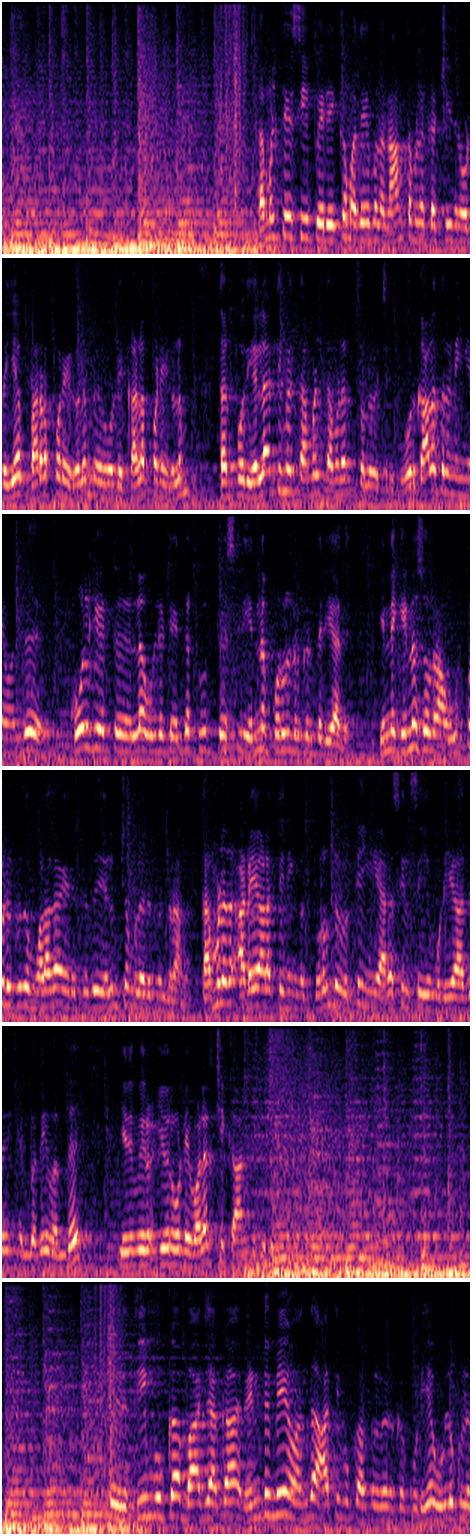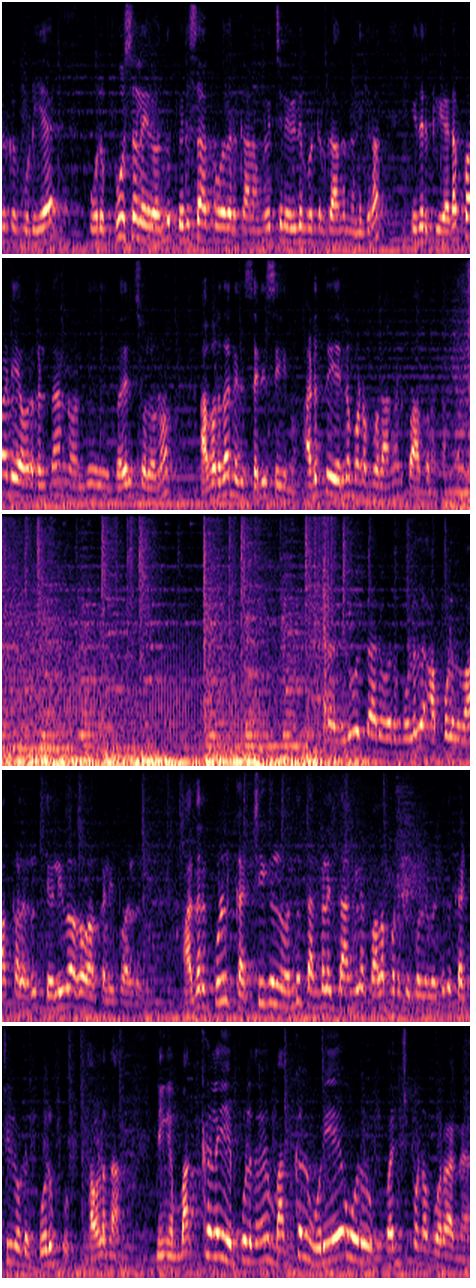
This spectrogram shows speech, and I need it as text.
தமிழ் தேசிய பேரியக்கம் அதே போல நாம் தமிழர் கட்சியினுடைய பரப்புரைகளும் இவருடைய களப்பணிகளும் தற்போது எல்லாத்தையுமே தமிழ் தமிழர்னு சொல்ல வச்சிருக்கு. ஒரு காலத்தில் நீங்கள் வந்து கோல்கேட்டில் உள்ளிட்ட எந்த டூத் பேஸ்ட்ல என்ன பொருள் இருக்குன்னு தெரியாது. இன்னைக்கு என்ன சொல்றாங்க? உப்பு இருக்குது மிளகாய் இருக்குது எலுமிச்சம்பழம் இருக்குன்றாங்க. தமிழர் அடையாளத்தை நீங்கள் துறந்து விட்டு இங்கே அரசியல் செய்ய முடியாது என்பதை வந்து இது இவருடைய வளர்ச்சி காண்பிக்கிறது இது திமுக பாஜக ரெண்டுமே வந்து அதிமுகக்குள்ள இருக்கக்கூடிய உள்ளுக்குள்ள இருக்கக்கூடிய ஒரு பூசலை வந்து பெருசாக்குவதற்கான முயற்சியில் ஈடுபட்டிருக்காங்கன்னு நினைக்கிறோம். இதற்கு எடப்பாடி அவர்கள் தான் வந்து பதில் சொல்லணும். அவர் தான் இது சரி செய்யணும். அடுத்து என்ன பண்ண போகிறாங்கன்னு பார்க்கணும். இருபத்தாறு வரும்பொழுது அப்பொழுது வாக்காளர்கள் தெளிவாக வாக்களிப்பார்கள். அதற்குள் கட்சிகள் வந்து தங்களை தாங்களே பலப்படுத்திக் கொள்ள வேண்டியது கட்சிகளுடைய பொறுப்பு. அவ்வளோதான் நீங்கள் மக்களை எப்பொழுதுமே மக்கள் ஒரே ஒரு பஞ்ச் பண்ண போகிறாங்க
